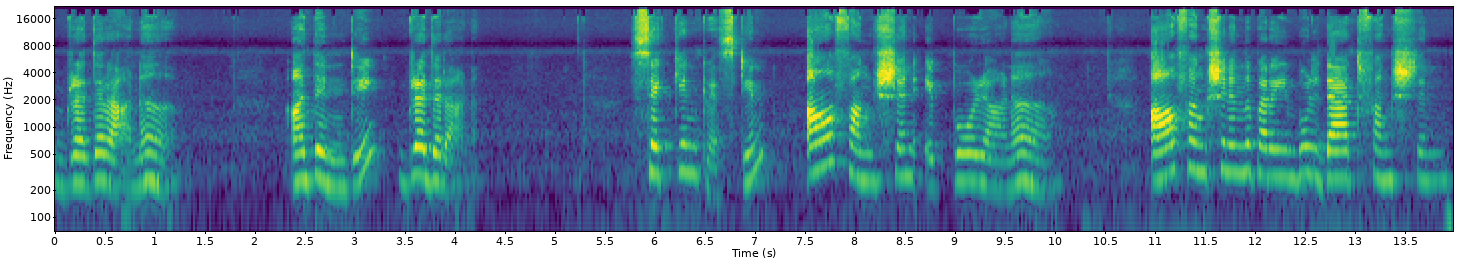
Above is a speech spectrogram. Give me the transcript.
ബ്രദറാണ് അതെന്റെ ബ്രദറാണ് സെക്കൻഡ് ക്വസ്റ്റ്യൻ ആ ഫങ്ഷൻ എപ്പോഴാണ്? ആ ഫങ്ഷൻ എന്ന് പറയുമ്പോൾ ദാറ്റ് ഫങ്ഷൻ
